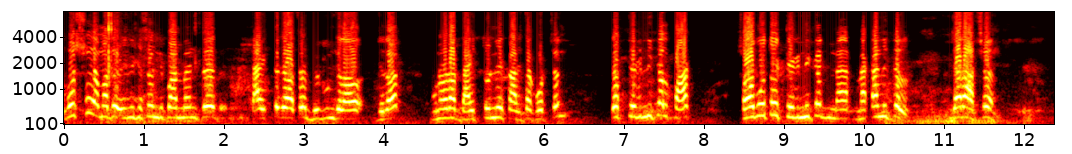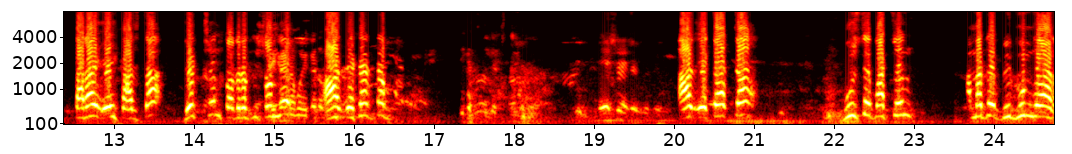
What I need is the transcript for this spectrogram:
অবশ্যই আমাদের ইরিগেশন ডিপার্টমেন্টের দায়িত্বে আছেন, বীরভূম জেলা জেলার ওনারা দায়িত্ব নিয়ে কাজটা করছেন। এটা টেকনিক্যাল পার্ট সর্বতই টেকনিক্যাল মেকানিক্যাল যারা আছেন তারা এই কাজটা দেখছেন তদারকির সঙ্গে। আর এটা একটা আর এটা একটা বুঝতে পারছেন আমাদের বীরভূম জেলার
